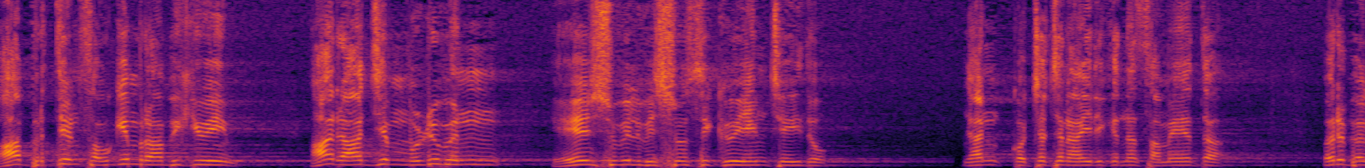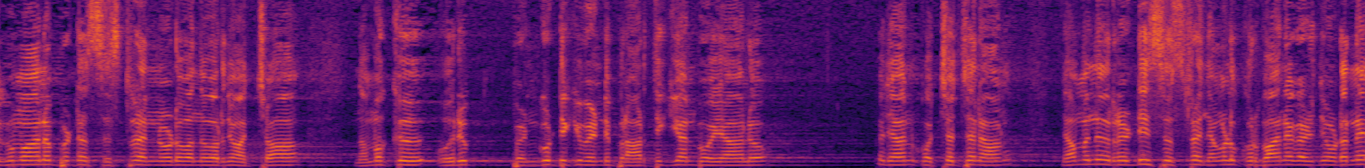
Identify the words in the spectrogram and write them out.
ആ ഭൃത്യൻ സൗഖ്യം പ്രാപിക്കുകയും ആ രാജ്യം മുഴുവൻ യേശുവിൽ വിശ്വസിക്കുകയും ചെയ്തു. ഞാൻ കൊച്ചച്ഛനായിരിക്കുന്ന സമയത്ത് ഒരു ബഹുമാനപ്പെട്ട സിസ്റ്റർ എന്നോട് വന്ന് പറഞ്ഞു അച്ഛാ നമുക്ക് ഒരു പെൺകുട്ടിക്ക് വേണ്ടി പ്രാർത്ഥിക്കാൻ പോയാലോ? ഇപ്പം ഞാൻ കൊച്ചച്ഛനാണ്. ഞാൻ വന്ന് റെഡി സിസ്റ്റർ ഞങ്ങൾ കുർബാന കഴിഞ്ഞ ഉടനെ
